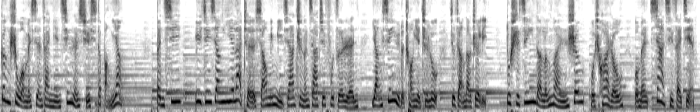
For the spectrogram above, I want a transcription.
更是我们现在年轻人学习的榜样。本期郁金香 Elite 小米米家智能家居负责人杨新宇的创业之路就讲到这里。都市精英的冷暖人生，我是花荣，我们下期再见。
